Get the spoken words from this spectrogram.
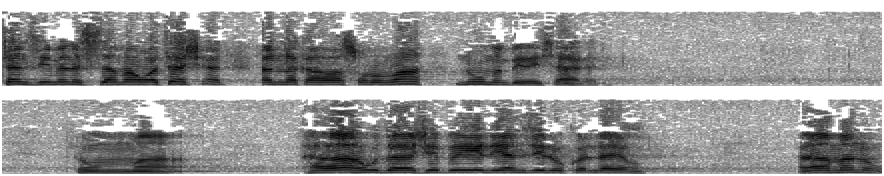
تنزل من السماء وتشهد أنك رسول الله نؤمن برسالتك. ثم ها هو جبريل ينزل كل يوم. آمنوا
